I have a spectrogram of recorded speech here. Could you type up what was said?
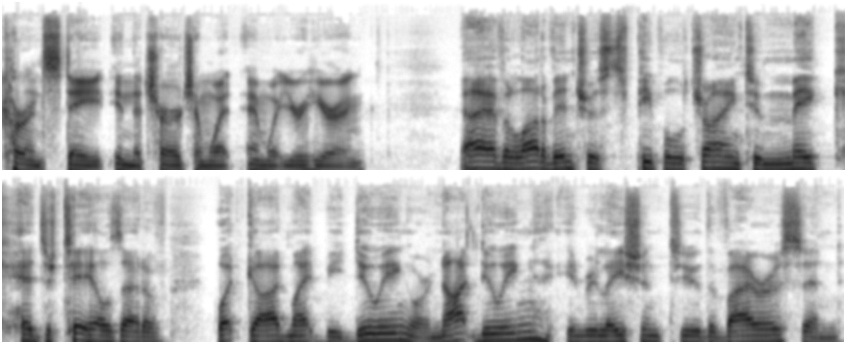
current state in the church and what and what you're hearing? I have a lot of interest people trying to make heads or tails out of what God might be doing or not doing in relation to the virus and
